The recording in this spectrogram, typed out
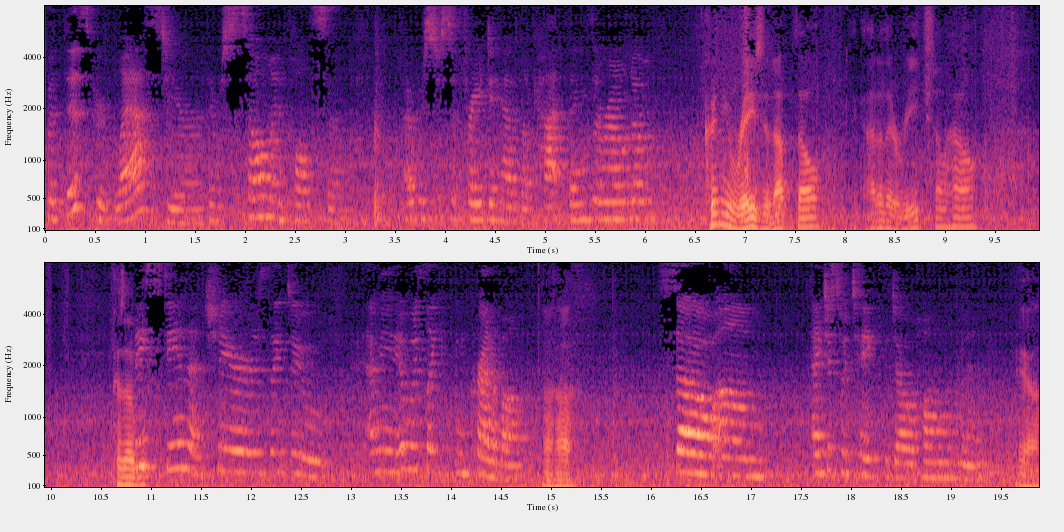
But this group last year, they were so impulsive. I was just afraid to have like hot things around them. Couldn't you raise it up though, like out of their reach somehow? Because They stand on chairs. They do. I mean, it was like incredible. uh huh. So um, I just would take the dough home and Yeah.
